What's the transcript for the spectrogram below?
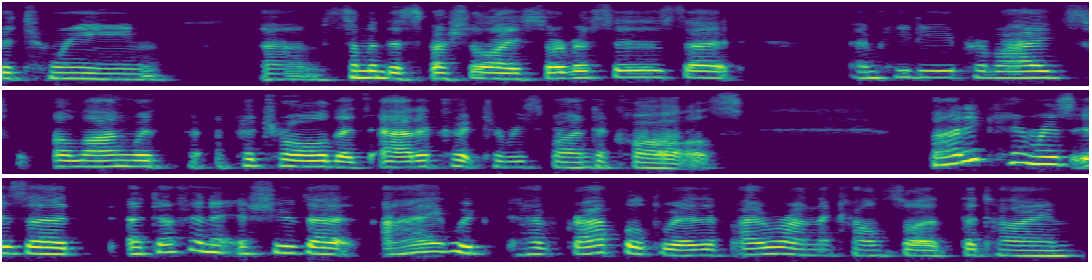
between um, some of the specialized services that MPD provides, along with patrol that's adequate to respond to calls. Body cameras is a, a definite issue that I would have grappled with if I were on the council at the time.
